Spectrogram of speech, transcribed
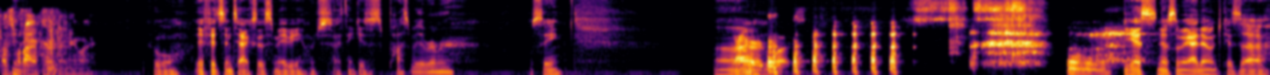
That's what I've heard anyway. Cool. If it's in Texas, maybe, which I think is possibly the rumor. We'll see. Um, I heard was. Uh, You guys know something I don't, because uh,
